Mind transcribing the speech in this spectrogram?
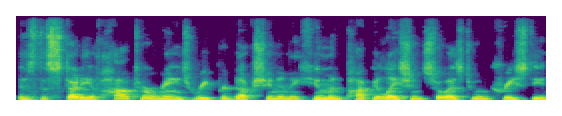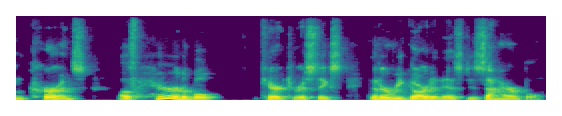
is the study of how to arrange reproduction in a human population so as to increase the occurrence of heritable characteristics that are regarded as desirable.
